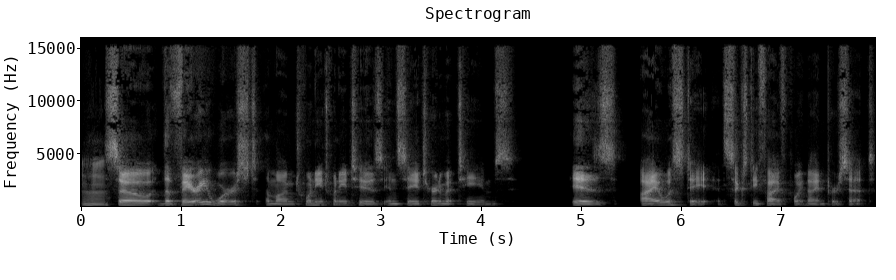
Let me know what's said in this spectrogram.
Mhm. So the very worst among 2022's NCAA tournament teams is Iowa State at 65.9%.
